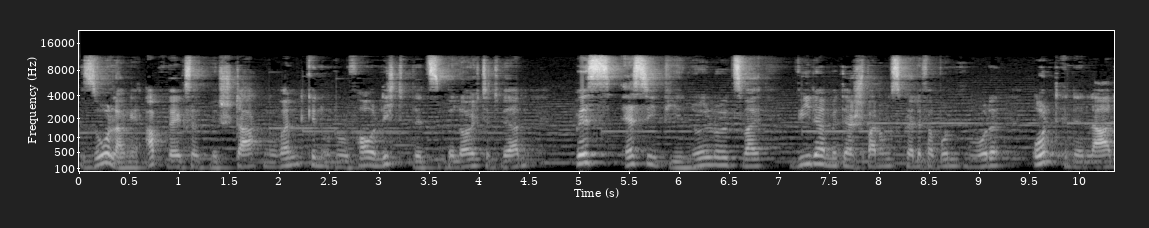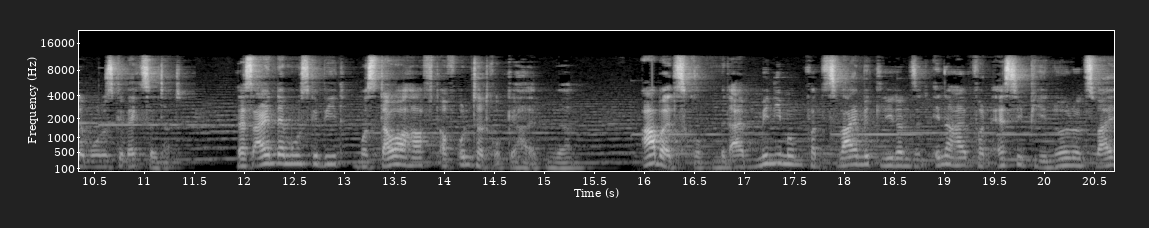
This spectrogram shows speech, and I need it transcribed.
so lange abwechselnd mit starken Röntgen- und UV-Lichtblitzen beleuchtet werden, bis SCP-002 wieder mit der Spannungsquelle verbunden wurde und in den Lademodus gewechselt hat. Das Eindämmungsgebiet muss dauerhaft auf Unterdruck gehalten werden. Arbeitsgruppen mit einem Minimum von zwei Mitgliedern sind innerhalb von SCP-002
